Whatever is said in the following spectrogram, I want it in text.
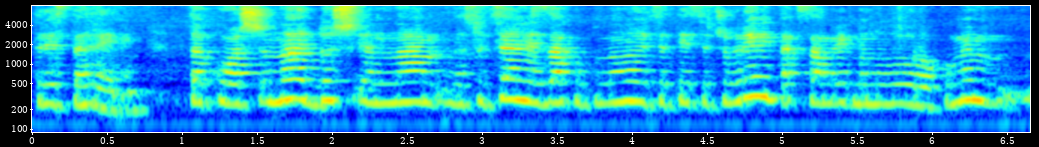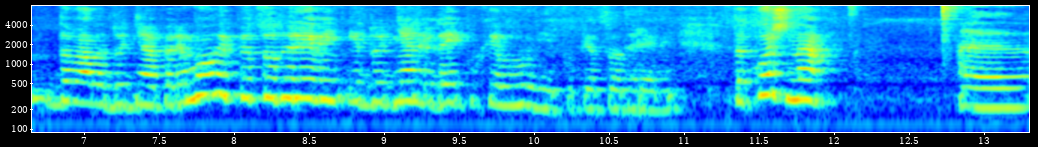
300 гривень. Також на, дош... на соціальний заклад планується 1000 гривень, так само як минулого року. Ми давали до Дня перемоги 500 гривень і до Дня людей похилого віку 500 гривень. Також на, е,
